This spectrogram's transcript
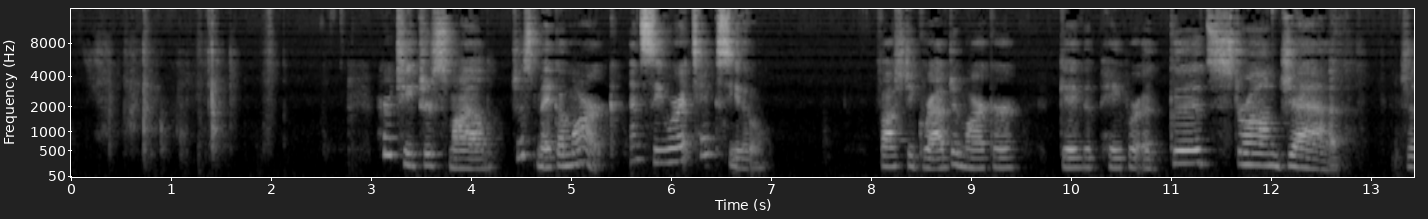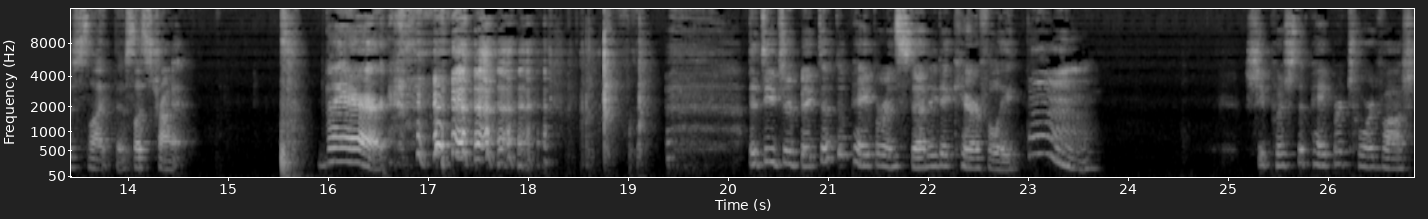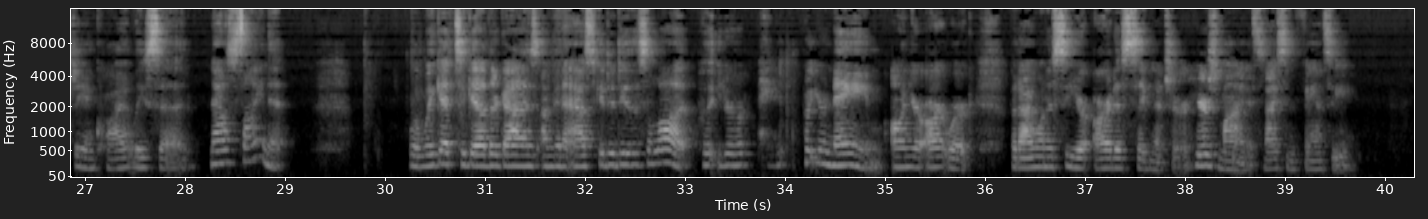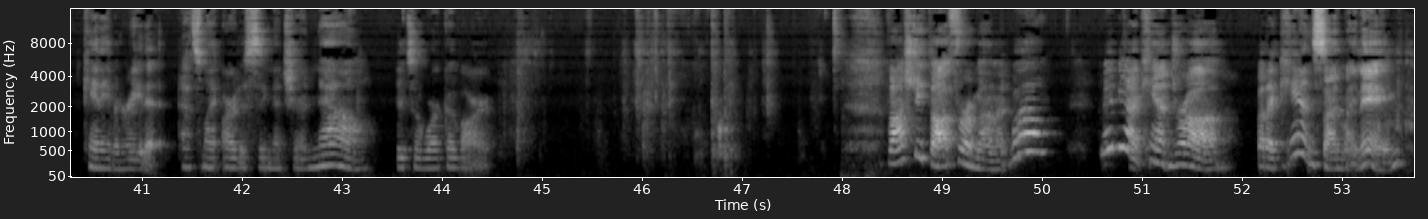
Her teacher smiled. Just make a mark and see where it takes you. Vashti grabbed a marker, gave the paper a good strong jab, just like this. Let's try it. There. the teacher picked up the paper and studied it carefully. Hmm. She pushed the paper toward Vashti and quietly said, Now sign it. When we get together, guys, I'm going to ask you to do this a lot. Put your put your name on your artwork, but I want to see your artist signature. Here's mine. It's nice and fancy. Can't even read it. That's my artist signature. Now it's a work of art. Vashti thought for a moment, well, maybe I can't draw, but I can sign my name.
